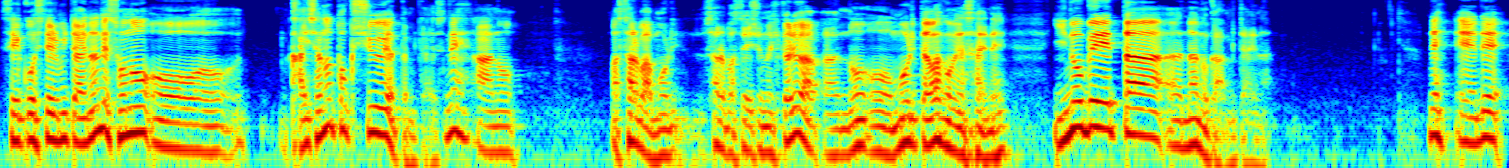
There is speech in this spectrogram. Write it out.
成功してるみたいなんで、その、会社の特集やったみたいですね。あの、まあ、さらば森、さらば青春の光は、あの、森田はごめんなさいね。イノベーターなのか、みたいな。ね、えーで、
